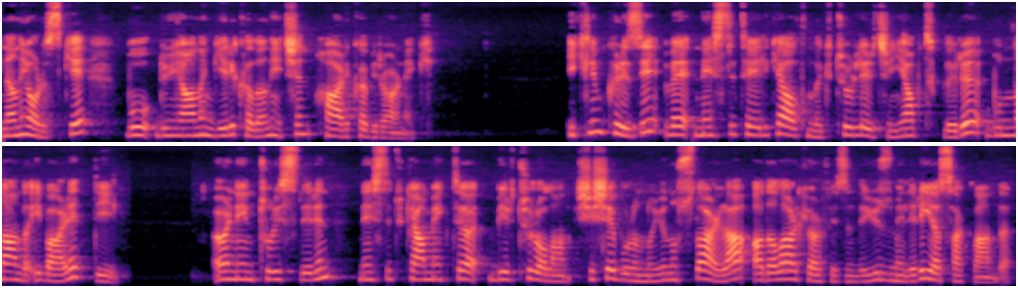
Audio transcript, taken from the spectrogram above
İnanıyoruz ki bu dünyanın geri kalanı için harika bir örnek. İklim krizi ve nesli tehlike altındaki türler için yaptıkları bundan da ibaret değil. Örneğin turistlerin nesli tükenmekte bir tür olan şişe burunlu yunuslarla Adalar Körfezi'nde yüzmeleri yasaklandı.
